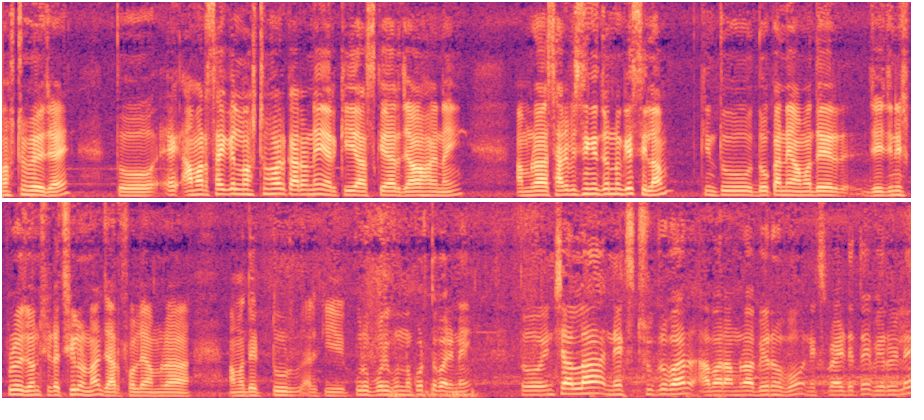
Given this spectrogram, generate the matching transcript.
নষ্ট হয়ে যায়। তো আমার সাইকেল নষ্ট হওয়ার কারণেই আর কি আজকে আর যাওয়া হয় নাই। আমরা সার্ভিসিংয়ের জন্য গেছিলাম, কিন্তু দোকানে আমাদের যে জিনিস প্রয়োজন সেটা ছিল না, যার ফলে আমরা আমাদের ট্যুর আর কি পুরো পরিপূর্ণ করতে পারি নাই। তো ইনশাল্লাহ নেক্সট শুক্রবার আবার আমরা বের হব। নেক্সট ফ্রাইডেতে বের হইলে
